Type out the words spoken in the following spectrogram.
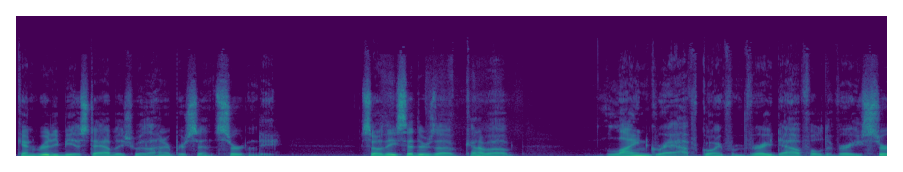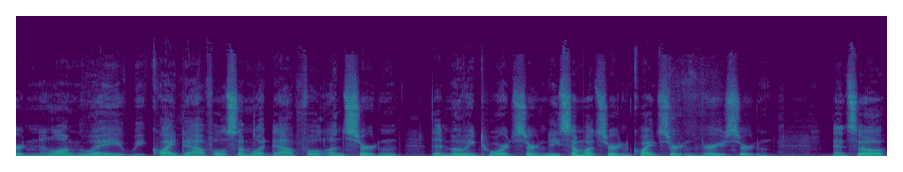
can really be established with 100% certainty. So they said there's a kind of a line graph going from very doubtful to very certain. Along the way, it would be quite doubtful, somewhat doubtful, uncertain, then moving towards certainty, somewhat certain, quite certain, very certain. And so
